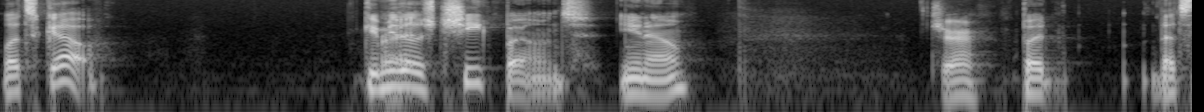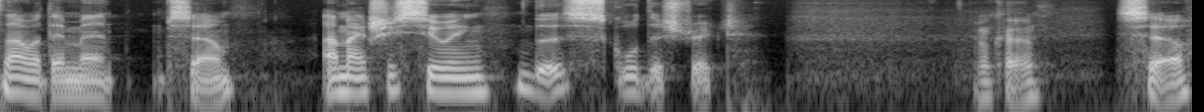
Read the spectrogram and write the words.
Let's go. Give me those cheekbones, you know. Sure. But that's not what they meant. So I'm actually suing the school district. Okay. So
